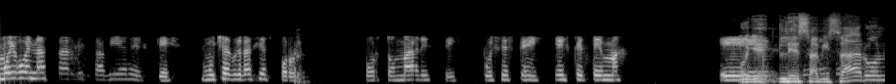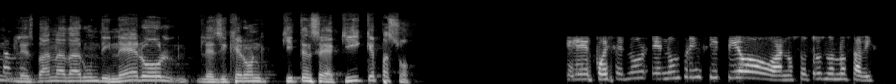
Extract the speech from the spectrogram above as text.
Muy buenas tardes, Javier. Este, muchas gracias por por tomar este pues este este tema. Eh, Oye, ¿les avisaron? ¿Les van a dar un dinero? ¿Les dijeron quítense de aquí? ¿Qué pasó? eh, pues en un, en un principio a nosotros no nos avisaron.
